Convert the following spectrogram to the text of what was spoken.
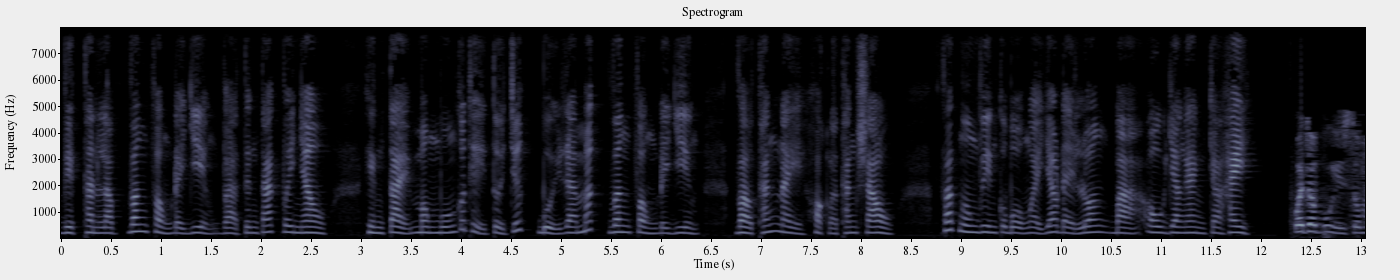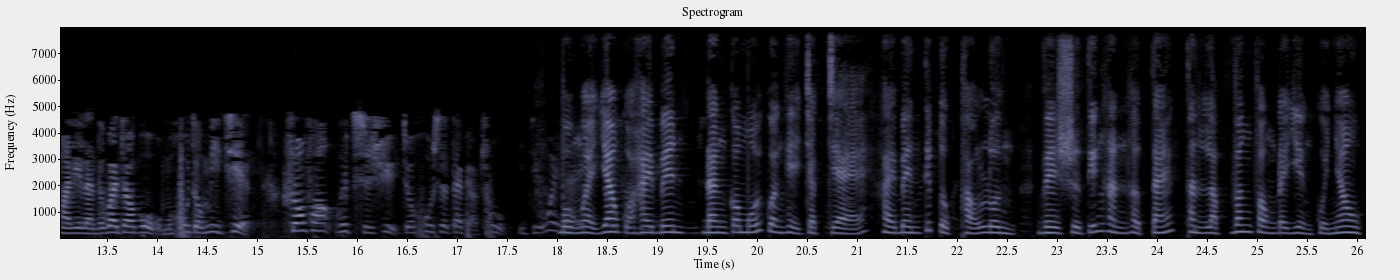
việc thành lập văn phòng đại diện và tương tác với nhau hiện tại mong muốn có thể tổ chức buổi ra mắt văn phòng đại diện vào tháng này hoặc là tháng sau. Phát ngôn viên của Bộ Ngoại giao Đài Loan bà Âu Giang An cho hay. Bộ Ngoại giao của hai bên đang có mối quan hệ chặt chẽ, hai bên tiếp tục thảo luận về sự tiến hành hợp tác thành lập văn phòng đại diện của nhau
